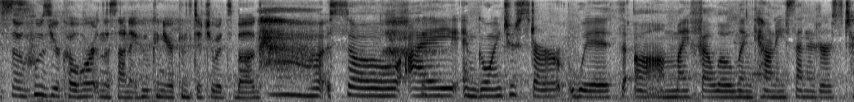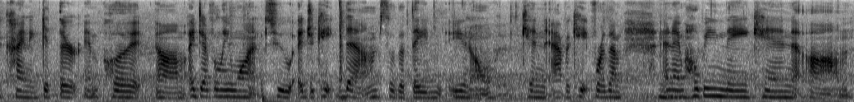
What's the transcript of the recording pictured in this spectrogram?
So, who's your cohort in the Senate? Who can your constituents bug? So I am going to start with um, my fellow Linn County senators to kind of get their input. Um, I definitely want to educate them so that they, you know, can advocate for them, and I'm hoping they can um,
